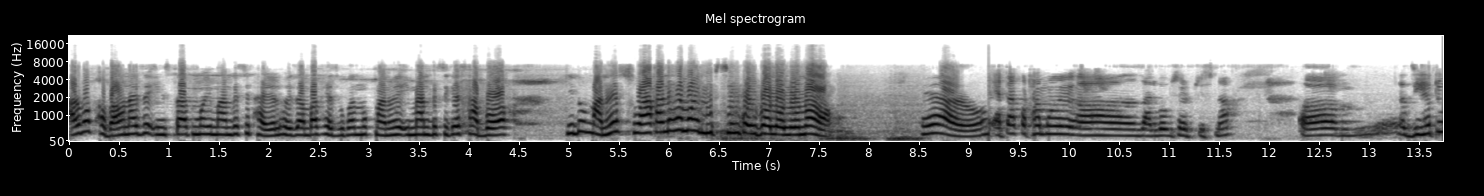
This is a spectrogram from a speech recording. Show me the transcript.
আৰু মই ভবাও নাই যে ইনষ্টাত মই ইমান বেছি ভাইৰেল হৈ যাম বা ফেচবুকত মোক মানুহে ইমান বেছিকে চাব। কিন্তু মানুহে চোৱাৰ কাৰণেহে মই লিপচিং কৰিব ললো ন। সেয়াই আৰু। এটা কথা মই জানিব বিচাৰোঁ তৃষ্ণা। যিহেতু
